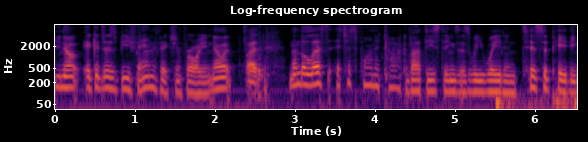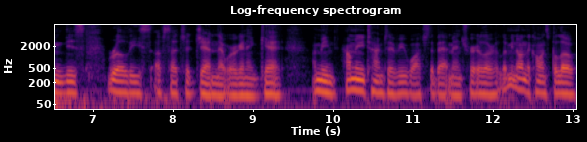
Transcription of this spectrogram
you know, it could just be fan fiction for all you know it. But nonetheless, it's just fun to talk about these things as we wait anticipating this release of such a gem that we're gonna get. I mean, how many times have you watched the Batman trailer? Let me know in the comments below.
